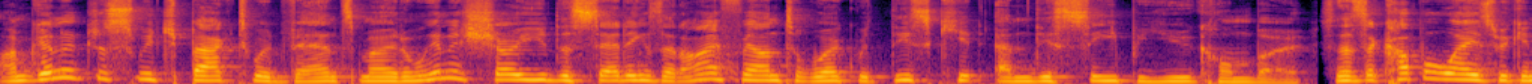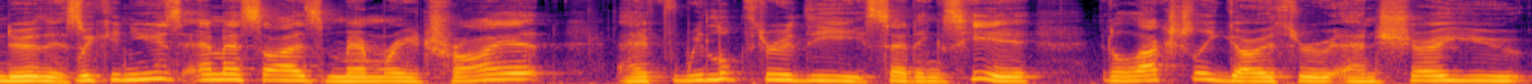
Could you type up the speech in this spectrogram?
I'm going to just switch back to advanced mode and we're going to show you the settings that I found to work with this kit and this CPU combo. So there's a couple ways we can do this. We can use MSI's memory try it and if we look through the settings here, it'll actually go through and show you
